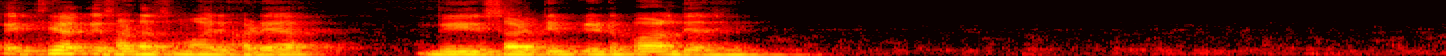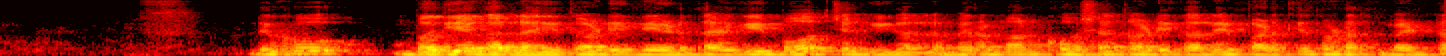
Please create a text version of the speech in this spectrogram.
ਇੱਥੇ ਆ ਕੇ ਸਾਡਾ ਸਮਾਜ ਖੜਿਆ ਵੀ ਸਰਟੀਫਿਕੇਟ ਭਾਲਦੇ ਅਸੀਂ। ਦੇਖੋ ਵਧੀਆ ਗੱਲ ਹੈ ਜੀ, ਤੁਹਾਡੀ ਨੇੜਤਾ ਹੈਗੀ, ਬਹੁਤ ਚੰਗੀ ਗੱਲ ਹੈ ਮੇਰਾ ਮਨ ਖੁਸ਼ ਹੈ ਤੁਹਾਡੀ ਗੱਲ, ਇਹ ਪੜ੍ਹ ਕੇ ਤੁਹਾਡਾ ਕਮੈਂਟ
